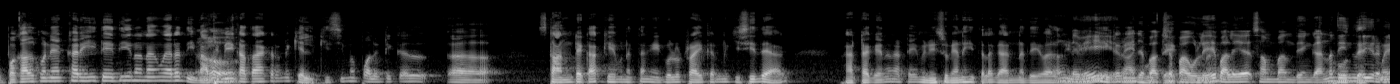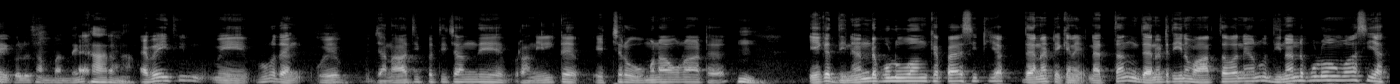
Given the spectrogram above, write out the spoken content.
උපකල්පනයක් කර හිතේ තියෙන නං වැරදි. ම මේ කතා කරන කෙල් කිසිම පොලිටිකල් ස්ටන්ට එකක් එහමනතන් ඒගොලු ට්‍රයි කරන කිසි දෙයක් රටගෙන රටේ මිනිස්සු ගැන හිතල ගන්න දේවල් රාජපක්ෂ පවුලේ බලය සම්බන්ධයෙන් ගන්න දීරම කොළු සම්බන්ධයෙන් කාරණ. ඇබැයි ඉති මේ පුුණ දැන් ඔය ජනාධිපති චන්දය රනිල්ට එච්චර ඌමනාවනාට ඒක දිනන්ඩ පුළුවන් කැපෑසිටියක් දැනට එකන නැත්තං දැනට තියෙන වාර්තවනය අනුව දිනන්ඩ පුළුවන් වාසියක්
